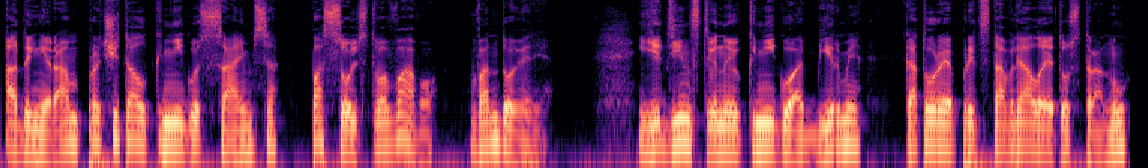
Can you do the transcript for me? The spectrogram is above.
Аденирам прочитал книгу Саймса «Посольство Ваву» в Андовере? Единственную книгу о Бирме, которая представляла эту страну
